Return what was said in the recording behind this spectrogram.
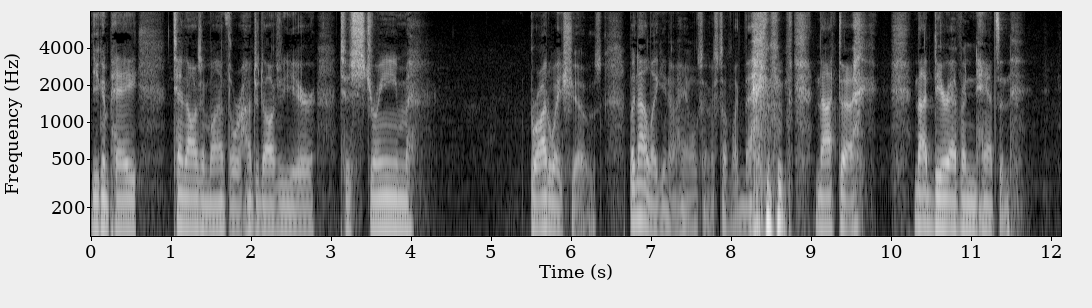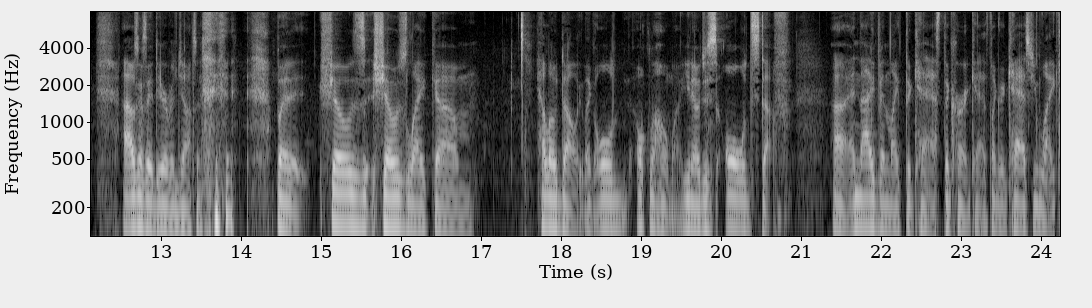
You can pay ten dollars a month or hundred dollars a year to stream Broadway shows, but not like you know Hamilton or stuff like that. not uh, not Dear Evan Hansen. I was gonna say Dear Evan Johnson, but shows shows like um, Hello Dolly, like old Oklahoma, you know, just old stuff, uh, and not even like the cast, the current cast, like the cast you like.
